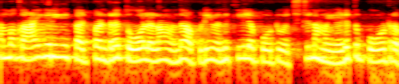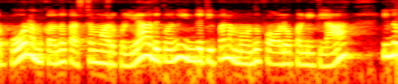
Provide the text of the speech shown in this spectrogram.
நம்ம காய்கறிக்கு கட் பண்ணுற தோலெல்லாம் வந்து அப்படியே வந்து கீழே போட்டு வச்சுட்டு நம்ம எடுத்து போடுறப்போ நமக்கு வந்து கஷ்டமாக இருக்கும் இல்லையா? அதுக்கு வந்து இந்த டிப்பை நம்ம வந்து ஃபாலோ பண்ணிக்கலாம். இந்த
